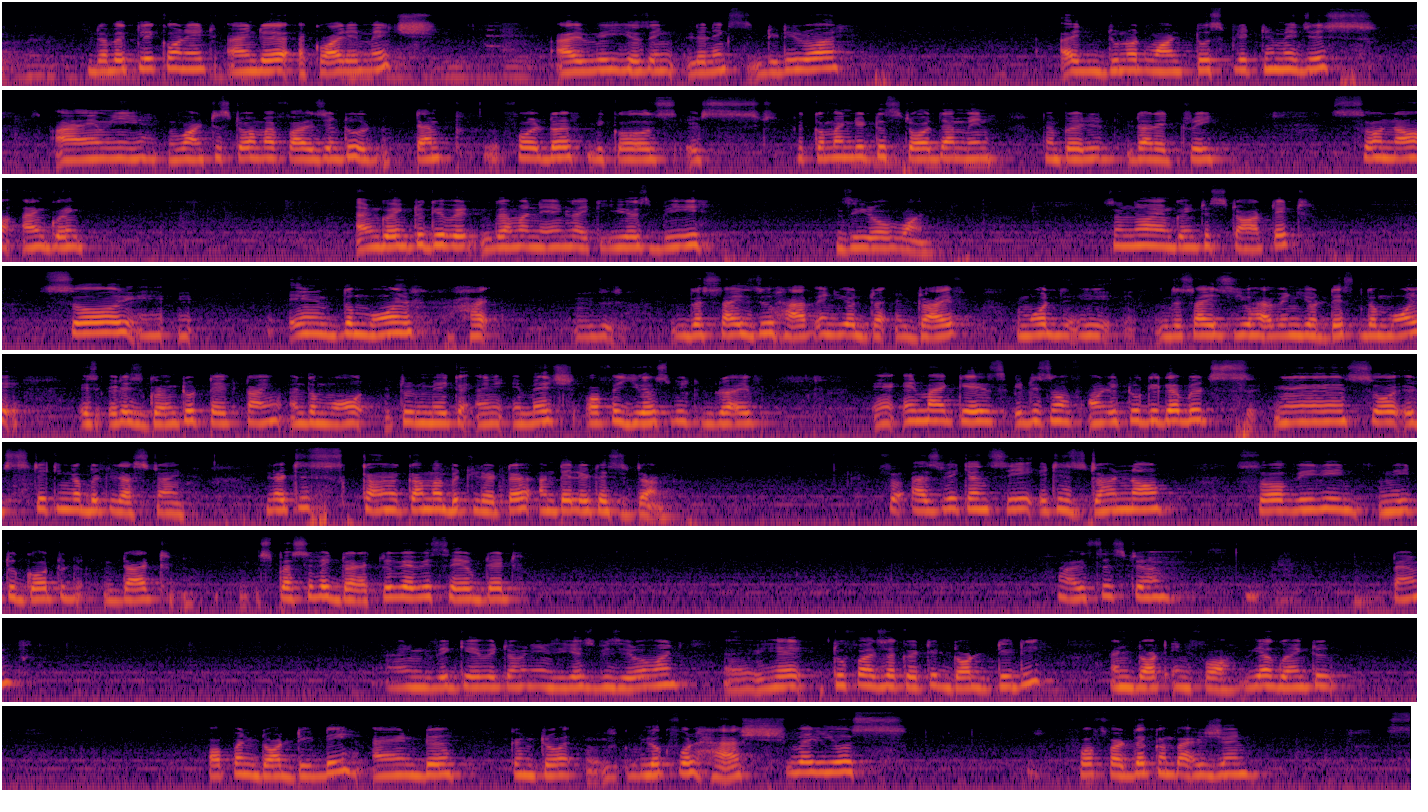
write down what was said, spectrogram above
double click on it and uh, acquire image. I'll be using Linux dd raw I. Do not want to split images. I want to store my files into temp folder because it's recommended to store them in temporary directory. So now I'm going I'm going to give it them a name like USB 01 so now I'm going to start it. So in the more high the size you have in your drive the more the, size you have in your disk the more is it is going to take time and the more to make an image of a USB drive in my case it is of only 2 gigabits uh, so it's taking a bit less time. Let us come a bit later until it is done. So as we can see it is done now. So we need to go to that specific directory where we saved it. File system temp and we gave it a name usb01 uh, here two files are created .dd and .info. We are going to open .dd and uh, control look for hash values for further comparison.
